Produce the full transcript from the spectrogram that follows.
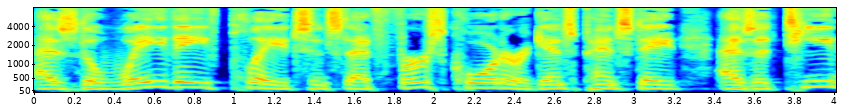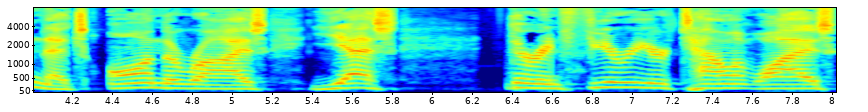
as the way they've played since that first quarter against Penn State as a team that's on the rise. Yes, they're inferior talent wise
